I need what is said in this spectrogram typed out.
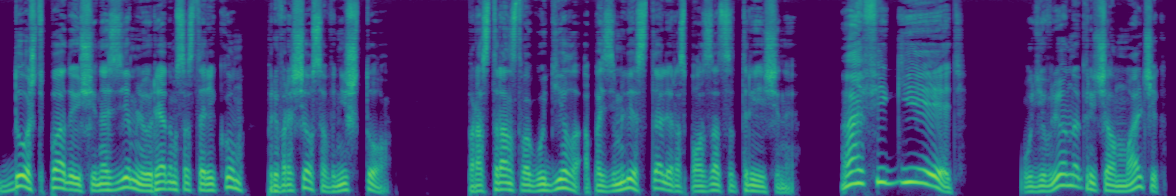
Дождь, падающий на землю рядом со стариком, превращался в ничто. Пространство гудело, а по земле стали расползаться трещины. «Офигеть!» — удивленно кричал мальчик,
